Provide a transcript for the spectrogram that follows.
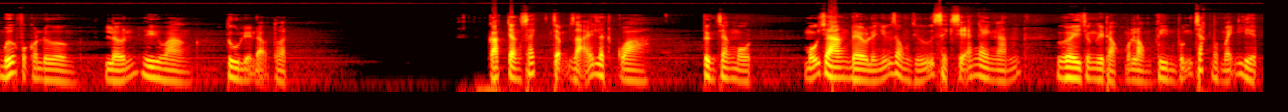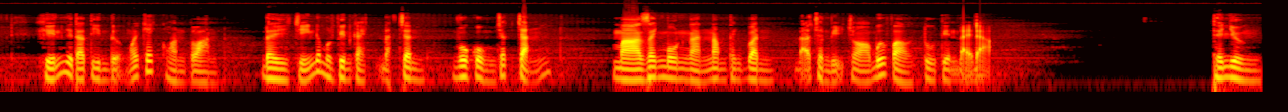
bước vào con đường lớn huy hoàng tu luyện đạo thuật. Các trang sách chậm rãi lật qua, từng trang một, mỗi trang đều là những dòng chữ sạch sẽ ngay ngắn, gây cho người đọc một lòng tin vững chắc và mãnh liệt, khiến người ta tin tưởng một cách hoàn toàn. Đây chính là một viên gạch đặt chân vô cùng chắc chắn mà danh môn ngàn năm thanh vân đã chuẩn bị cho bước vào tu tiên đại đạo. Thế nhưng,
